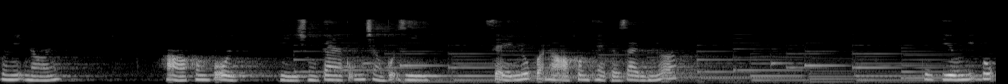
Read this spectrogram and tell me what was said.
Phương Nghị nói. Họ không vội, thì chúng ta cũng chẳng vội gì. Sẽ đến lúc bọn họ không thể kéo dài được nữa. Tiêu tiêu nghĩ bụng.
